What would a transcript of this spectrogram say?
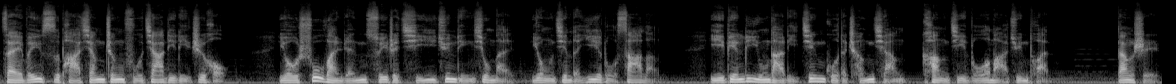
在维斯帕乡征服加利利之后。有数万人随着起义军领袖们涌进了耶路撒冷，以便利用那里坚固的城墙抗击罗马军团。当时，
